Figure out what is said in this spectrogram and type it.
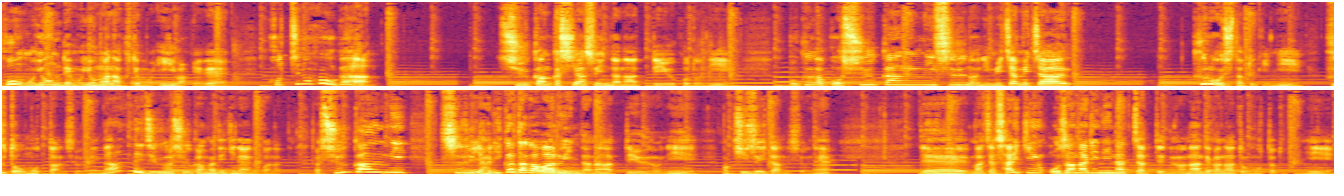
本を読んでも読まなくてもいいわけでこっちの方が習慣化しやすいんだなっていうことに僕がこう習慣にするのにめちゃめちゃ苦労した時にふと思ったんですよね。なんで自分は習慣ができないのかなって。だ習慣にするやり方が悪いんだなっていうのに、まあ、気づいたんですよね。で、まあじゃあ最近おざなりになっちゃってるのはなんでかなと思った時に、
